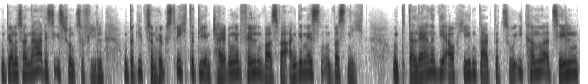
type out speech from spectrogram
Und die anderen sagen, na, das ist schon zu viel. Und da gibt es einen Höchstrichter, die Entscheidungen fällen, was war angemessen und was nicht. Und da lernen wir auch jeden Tag dazu. Ich kann nur erzählen,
